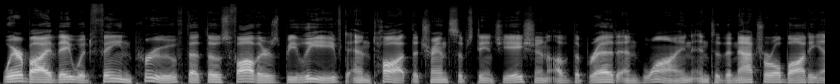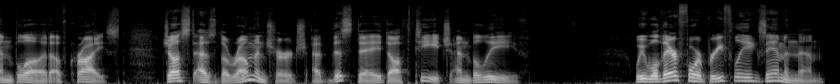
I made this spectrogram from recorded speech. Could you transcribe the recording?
whereby they would fain prove that those fathers believed and taught the transubstantiation of the bread and wine into the natural body and blood of Christ, just as the Roman Church at this day doth teach and believe. We will therefore briefly examine them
